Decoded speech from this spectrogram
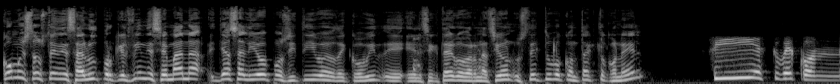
¿Cómo está usted de salud? Porque el fin de semana ya salió positivo de COVID eh, el secretario de Gobernación. ¿Usted tuvo contacto con él? Sí, estuve con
